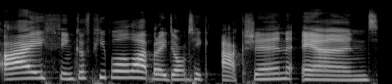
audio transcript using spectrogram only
I think of people a lot, but I don't take action. And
